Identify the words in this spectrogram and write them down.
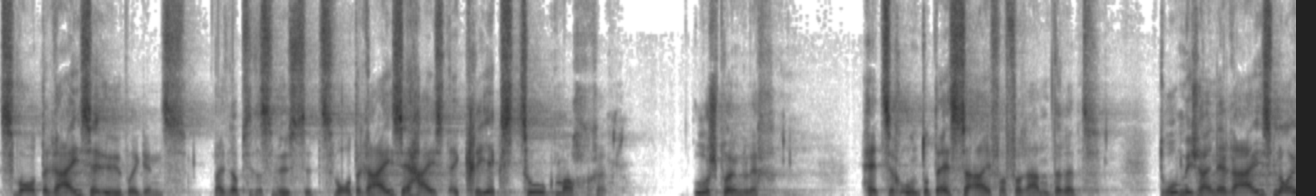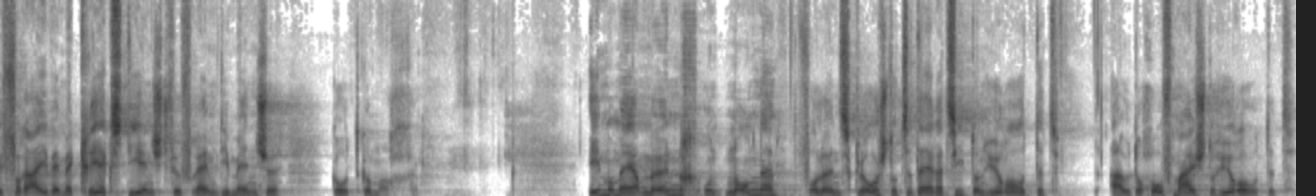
Das Wort Reise übrigens, ich weiß nicht, ob Sie das wissen, das Wort Reise heißt einen Kriegszug machen. Ursprünglich. Hat sich unterdessen einfach verändert. Darum ist eine Reisläuferei, wenn man Kriegsdienst für fremde Menschen Gott machen. Immer mehr Mönche und Nonnen verlassen das Kloster zu dieser Zeit und heiraten. Auch der Hofmeister heiratet.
